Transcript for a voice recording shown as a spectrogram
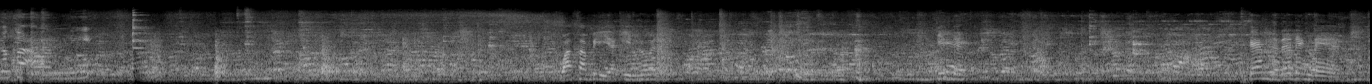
แล้วก็เอาอันนี้วาซาบิอะกินด้วยเลยกินเด็ แก้มจะได้แดงๆ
